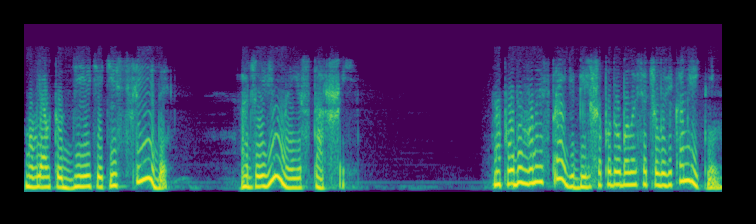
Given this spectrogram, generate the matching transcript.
Мовляв, тут діють якісь флюїди, адже він неї старший. На подив вона й справді більше подобалася чоловікам літнім.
